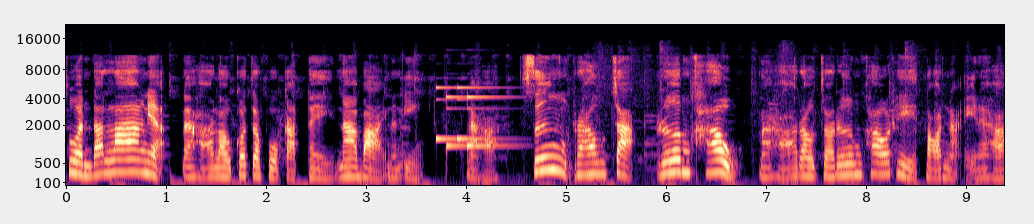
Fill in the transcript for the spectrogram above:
ส่วนด้านล่างเนี่ยนะคะเราก็จะโฟกัสในหน้าบ่ายนั่นเองนะคะ ซึ่งเราจะเริ่มเข้านะคะ เราจะเริ่มเข้าเทรดตอนไหนนะคะ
